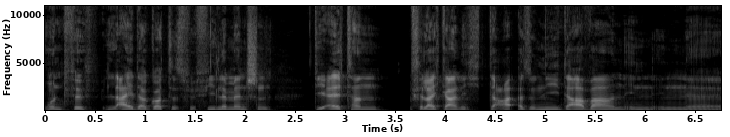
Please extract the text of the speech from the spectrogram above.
Und für leider Gottes für viele Menschen, die Eltern vielleicht gar nicht da, also nie da waren in, in äh,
